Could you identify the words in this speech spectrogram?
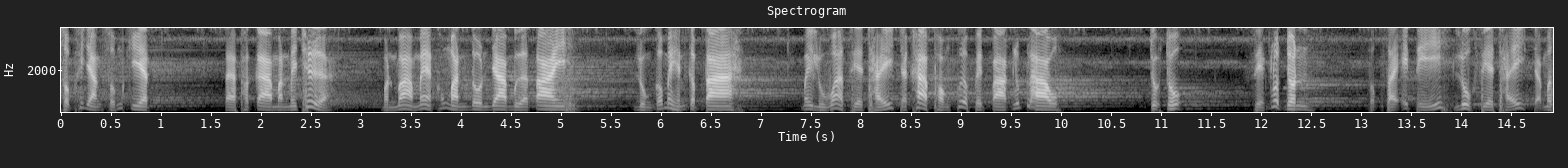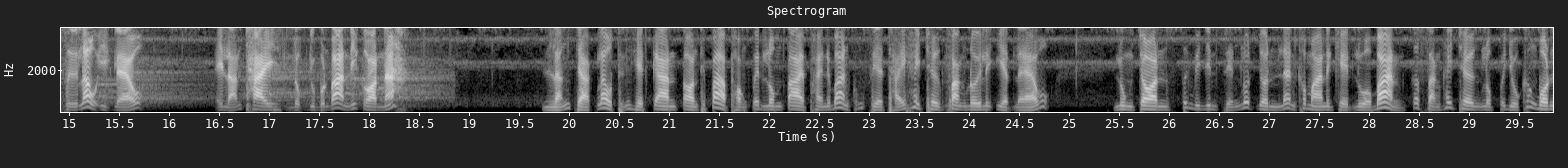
ศพให้อย่างสมเกียรติ แต่พกามันไม่เชื่อ มันว่าแม่ของมันโดนยาเบื่อตายลุงก็ไม่เห็นกับตา ไม่รู้ว่าเสียใช้จะฆ่าผ่องเพื่อเป็ดปากหรือเปล่า จุจุเสียงรถยนต์ สงสัยไอ้ตีลูกเสียใช้จะมาซื้อเหล้าอีกแล้ว ไอ้หลานชายหลบอยู่บนบ้านนี้ก่อนนะ หลังจากเล่าถึงเหตุการณ์ตอนที่ป้าผ่องเป็นลมตายภายในบ้านของเสียใช้ให้เชิงฟังโดยละเอียดแล้ว ลุงจรซึ่งได้ยินเสียงรถยนต์แล่นเข้ามาในเขตรัวบ้านก็สั่งให้เชิงหลบไปอยู่ข้างบน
